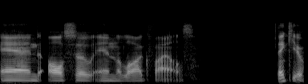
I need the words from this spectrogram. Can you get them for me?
and also in the log files. Thank you.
